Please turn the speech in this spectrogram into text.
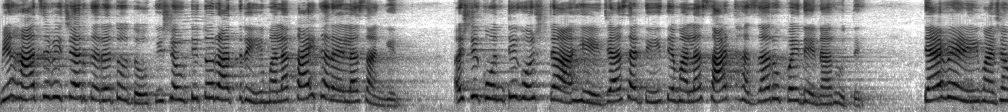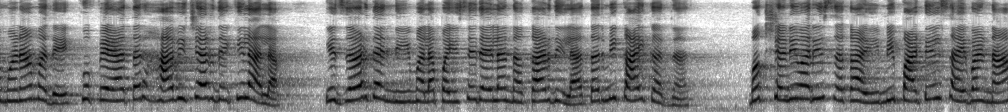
मी हाच विचार करत होतो की शेवटी तो रात्री मला काय करायला सांगेल? अशी कोणती गोष्ट आहे ज्यासाठी ते मला साठ हजार रुपये देणार होते? त्यावेळी माझ्या मनामध्ये खूप वेळा तर हा विचार देखील आला. की जर त्यांनी मला पैसे द्यायला नकार दिला तर मी काय करणार? मग शनिवारी सकाळी मी पाटील साहेबांना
